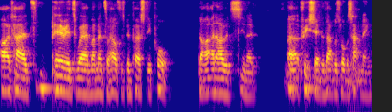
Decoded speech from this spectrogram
I've had periods where my mental health has been personally poor, that I, and I would you know uh, appreciate that that was what was happening.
